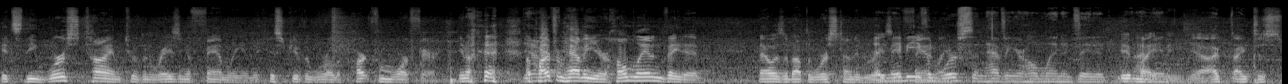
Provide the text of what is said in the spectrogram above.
it's the worst time to have been raising a family in the history of the world, apart from warfare. You know, apart from having your homeland invaded, that was about the worst time to be And raising maybe a even worse than having your homeland invaded. It I might mean, be. Yeah, I, I just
